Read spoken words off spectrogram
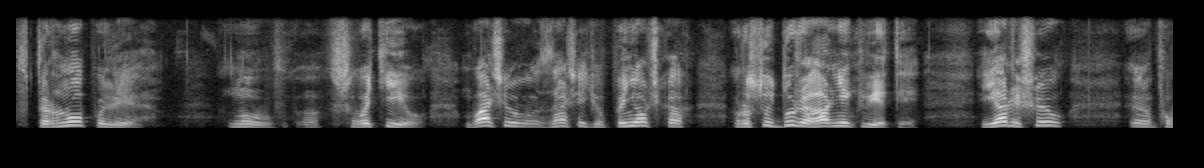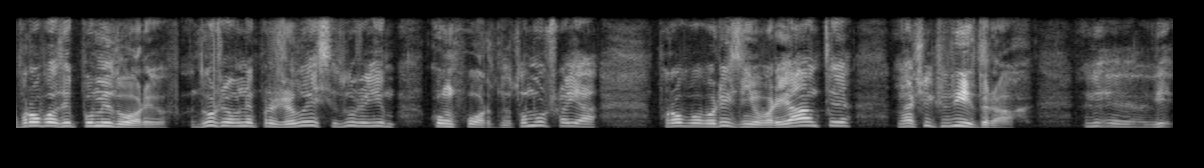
в Тернополі, ну, в- Сватів, бачив, значить, в пеньочках ростуть дуже гарні квіти. І я вирішив спробувати помідори. Дуже вони прижились і дуже їм комфортно, тому що я пробував різні варіанти, значить, в відрах. Ві- ві-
